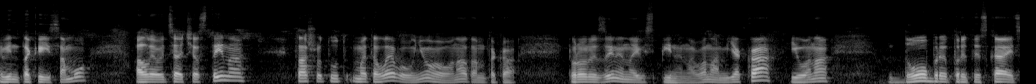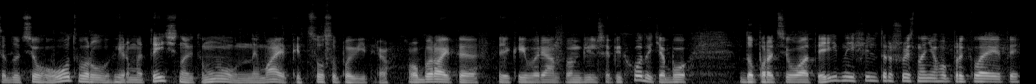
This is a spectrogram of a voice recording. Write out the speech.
Він такий само, але оця частина, та, що тут металева, у нього вона там така прорезинена і вспінена. Вона м'яка і вона добре притискається до цього отвору герметично, і тому немає підсосу повітря. Обирайте, який варіант вам більше підходить, або допрацювати рідний фільтр, щось на нього приклеїти,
